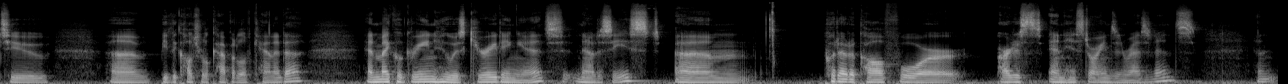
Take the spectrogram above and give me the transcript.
to uh, be the cultural capital of Canada. And Michael Green, who was curating it, now deceased, um, put out a call for artists and historians in residence, and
